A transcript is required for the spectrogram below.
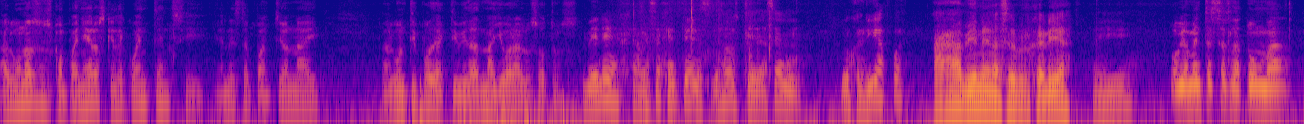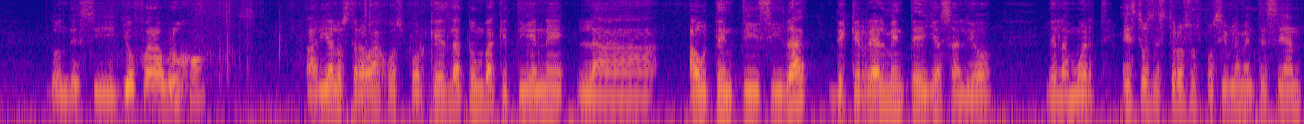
Algunos de sus compañeros que le cuenten si en este panteón hay algún tipo de actividad mayor a los otros. Vienen a veces gente de esos que hacen brujería, pues. Ah, vienen a hacer brujería. Sí. Obviamente esta es la tumba donde si yo fuera brujo haría los trabajos porque es la tumba que tiene la autenticidad de que realmente ella salió de la muerte. Estos destrozos posiblemente sean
